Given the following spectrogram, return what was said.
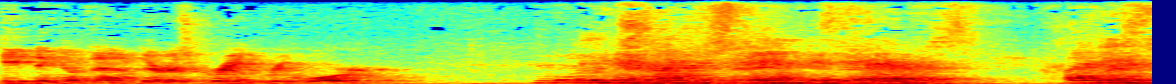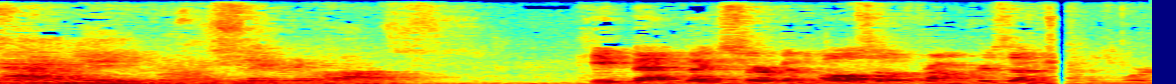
keeping of them there is great reward. Who can understand his errors? Cleanse thou me from secret faults. Keep back thy servant also from presumption. His word.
